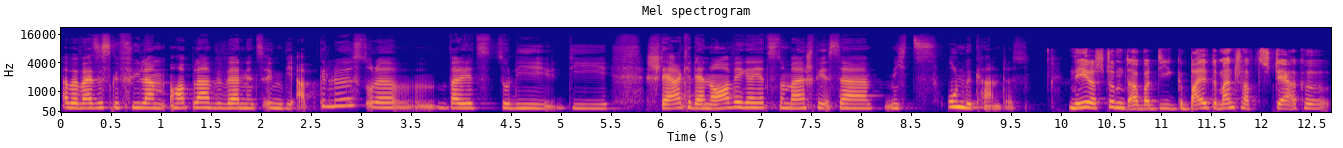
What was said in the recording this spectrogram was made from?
Aber weil sie das Gefühl haben, hoppla, wir werden jetzt irgendwie abgelöst oder weil jetzt so die, die Stärke der Norweger jetzt zum Beispiel ist da nichts Unbekanntes? Nee, das stimmt, aber die geballte Mannschaftsstärke,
